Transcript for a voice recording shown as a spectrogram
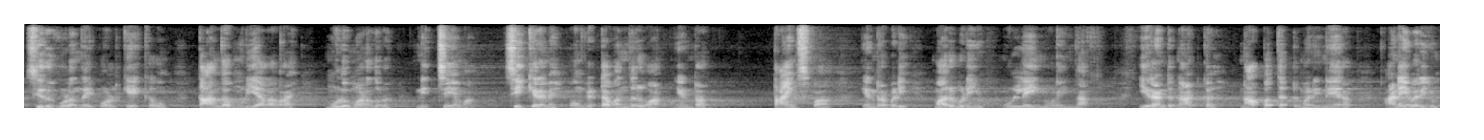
சிறு குழந்தை போல் கேட்கவும் தாங்க முடியாதவராய் முழு மனதுடன் நிச்சயமா சீக்கிரமே உங்ககிட்ட வந்துடுவான் என்றார் தேங்க்ஸ்பா என்றபடி மறுபடியும் உள்ளே நுழைந்தார் இரண்டு நாட்கள் நாற்பத்தெட்டு மணி நேரம் அனைவரையும்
